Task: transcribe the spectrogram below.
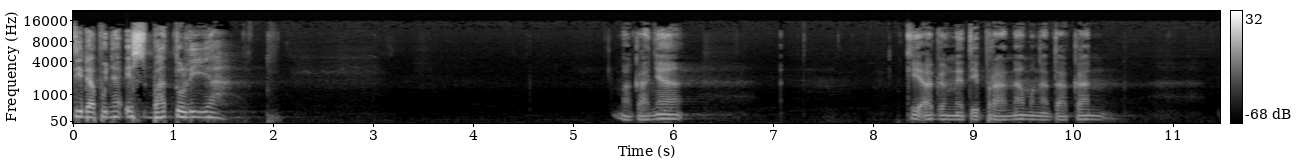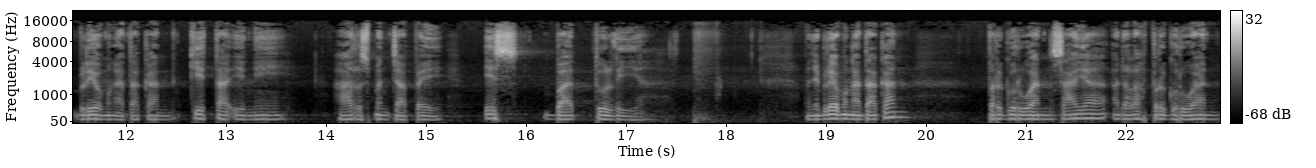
Tidak punya isbatuliyah. Makanya Ki Ageng Neti Prana mengatakan, beliau mengatakan kita ini harus mencapai isbatulia. Beliau mengatakan perguruan saya adalah perguruan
